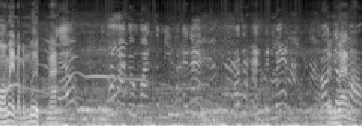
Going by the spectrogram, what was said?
มองไม่เห็นอะมันมืดนะ แล้วถ้ามากลางวันจะมีไอ้นั่นเขาจะหั่นเป็นแว่นเขาเป็นจะแว่นปอก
